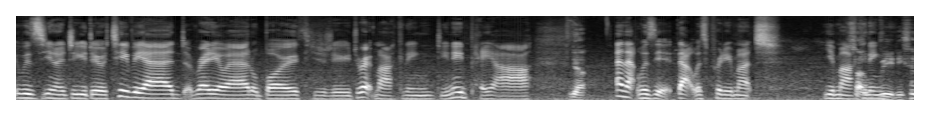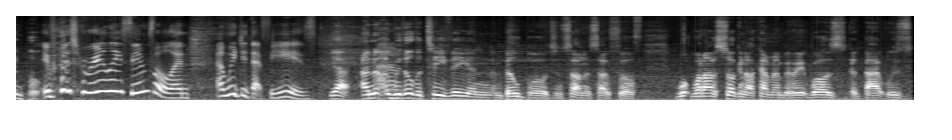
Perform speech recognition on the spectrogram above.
It was, you know, do you do a TV ad, a radio ad, or both? Do you do direct marketing? Do you need PR? Yeah. And that was it. That was pretty much your marketing. So really simple. It was really simple, and, and we did that for years. Yeah, and uh Um, with all the TV and, and billboards and so on and so forth, what, what I was talking, I can't remember who it was about, was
